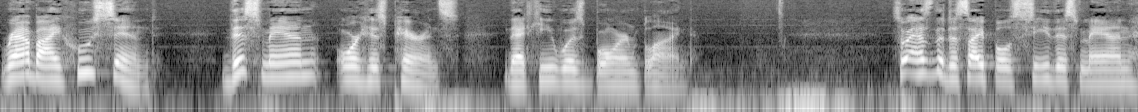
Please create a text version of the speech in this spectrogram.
Rabbi, who sinned, this man or his parents, that he was born blind? So, as the disciples see this man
